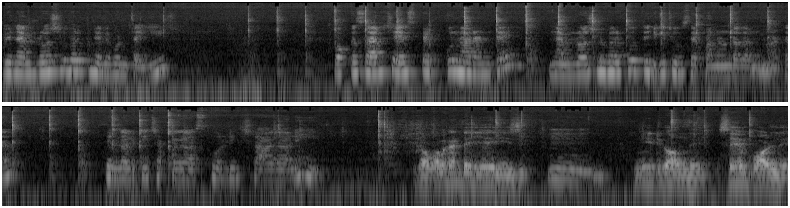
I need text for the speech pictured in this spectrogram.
ఇవి నెల రోజుల వరకు నిల్వ ఉంటాయి ఒక్కసారి చేసి పెట్టుకున్నారంటే నెల రోజుల వరకు తిరిగి చూసే పని ఉండదు అనమాట పిల్లలకి చక్కగా స్కూల్ నుంచి రాగానే గవ్వల కంటే ఏ ఈజీ. నీట్గా ఉంది సేమ్ పాడలే.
